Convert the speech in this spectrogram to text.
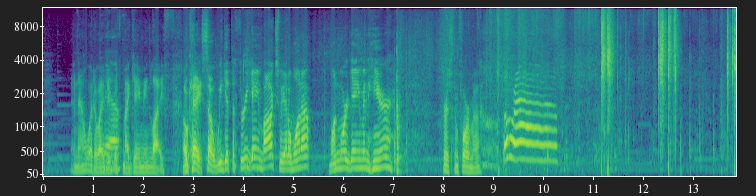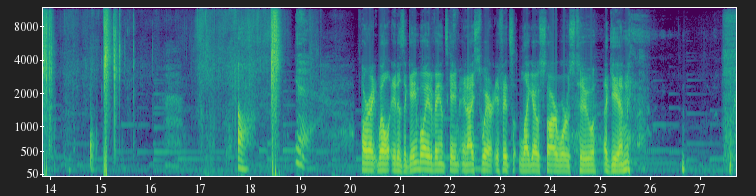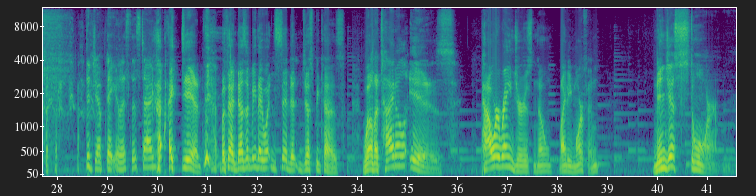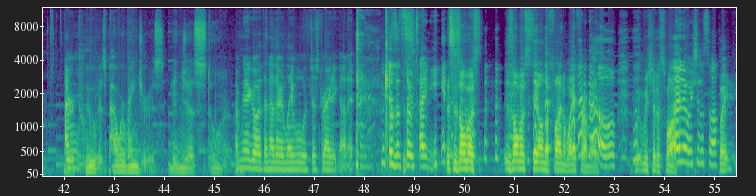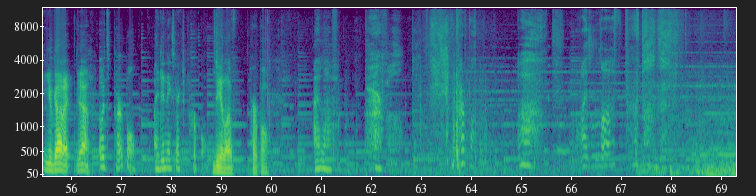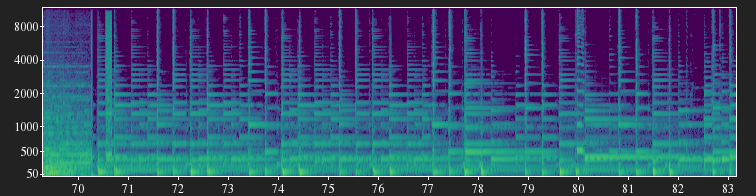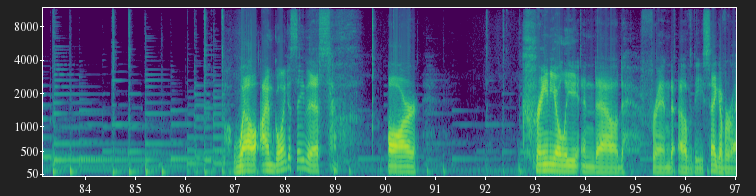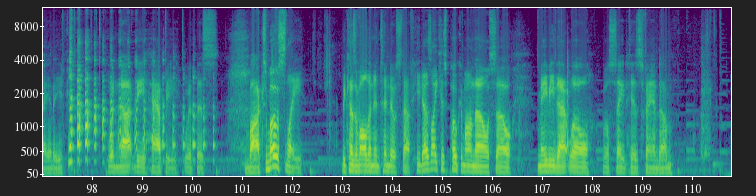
and now what do I Yeah. do with my gaming life? Okay, so we get the three game box. We had a one up, one more game in here. First and foremost. Bubble wrap. Oh, yeah. All right, well, it is a Game Boy Advance game, and I swear, if it's Lego Star Wars 2 again, Did you update your list this time? I did, but that doesn't mean they wouldn't send it just because. Well, the title is Power Rangers, no Mighty Morphin, Ninja Storm. Your I'm- clue is Power Rangers, Ninja Storm. I'm gonna go with another label with just writing on it because it's so tiny. This is almost this is almost stealing the fun away from no, it. We, we should have swapped. I know we should have swapped. them. but you got it. Yeah. Oh, it's purple. I didn't expect purple. Do you love purple? I love purple. Purple. Oh, I love purple. Well, I'm going to say this. Our cranially endowed friend of the Sega variety would not be happy with this box, mostly because of all the Nintendo stuff. He does like his Pokemon though, so maybe that will will sate his fandom.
